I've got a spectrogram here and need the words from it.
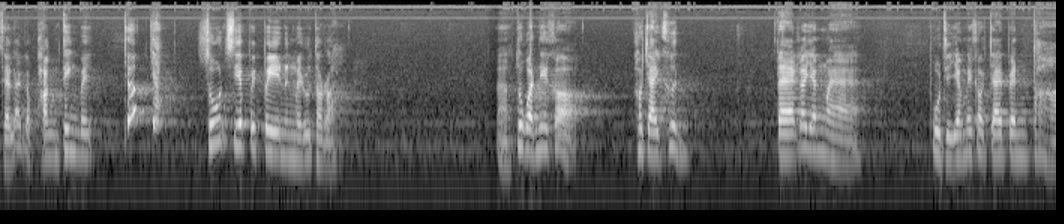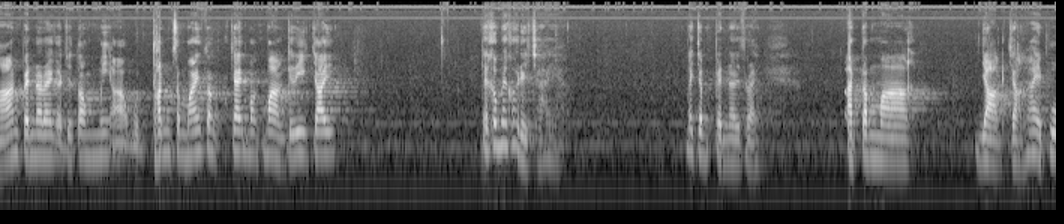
เสร็จแล้วก็พังทิ้งไปเยอะแยะสูญเสียไปปีหนึ่งไม่รู้เท่าไหร่ทุกวันนี้ก็เข้าใจขึ้น แต่ก็ยังแหมผู้ที่ยังไม่เข้าใจเป็นทหารเป็นอะไรก็จะต้องมีอาวุธทันสมัยต้องใจมากๆดีใจ แต่ก็ไม่ค่อยได้ใช้อะไม่จำเป็นอะไรไรอาตมาอยากจะให้ผู้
